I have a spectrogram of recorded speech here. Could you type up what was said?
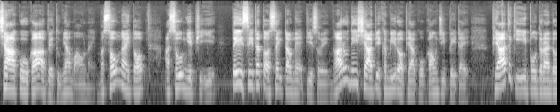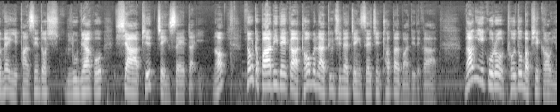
ရှာကိုကအဘယ်သူမျှမအောင်နိုင်မဆုံးနိုင်တော့အစိုးငစ်ဖြစ်၏တေးစီတတ်တော်စိတ်တောက်တဲ့အပြည့်ဆိုရင်ငါတို့ဒီရှာပြခမီးတော်ဖျားကိုကောင်းကြီးပေးတိုက်ဖျားတကီပုံတရန်တော်နဲ့ဤဖန်ဆင်းသောလူများကိုရှာဖြစ်ချိန်ဆဲတိုက်၏နော်နှုတ်တပါးတိတဲ့ကထောပနာပြုခြင်းနဲ့ချိန်ဆဲခြင်းထောတတ်ပါသည်တကားငါငီကိုတို့ထိုးတို့မဖြစ်ကောင်းရ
